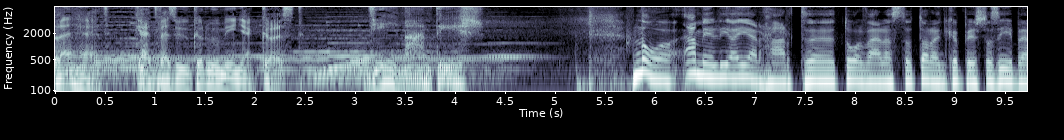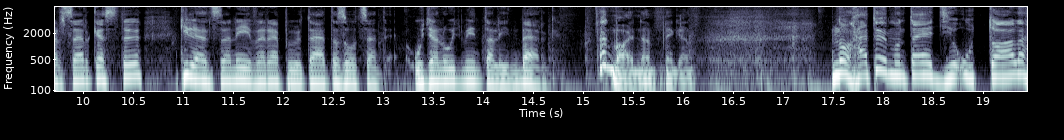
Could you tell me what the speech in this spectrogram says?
Lehet kedvező körülmények közt gyémánt is. No, Amelia Earhart-tól választott aranyköpést az Éber szerkesztő. 90 éve repült át az óceánt, ugyanúgy, mint a Lindberg. Hát majdnem, igen. No, hát ő mondta egy úttal,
